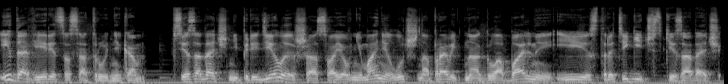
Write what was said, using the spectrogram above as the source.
и довериться сотрудникам. Все задачи не переделаешь, а свое внимание лучше направить на глобальные и стратегические задачи.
